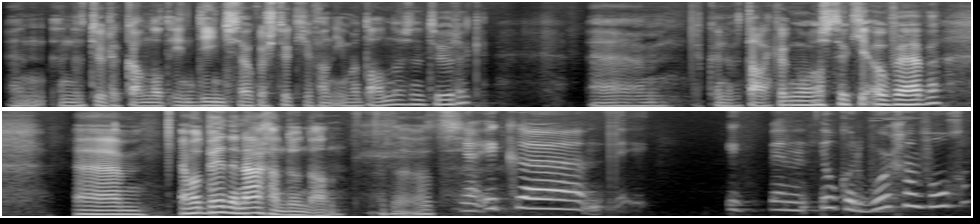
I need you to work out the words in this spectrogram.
En, en natuurlijk kan dat in dienst ook een stukje van iemand anders natuurlijk. Ehm, daar kunnen we het dadelijk ook nog wel een stukje over hebben. Ehm, en wat ben je daarna gaan doen dan? Wat, wat- Ja, ik, eh, ik ben Ilko de Boer gaan volgen.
